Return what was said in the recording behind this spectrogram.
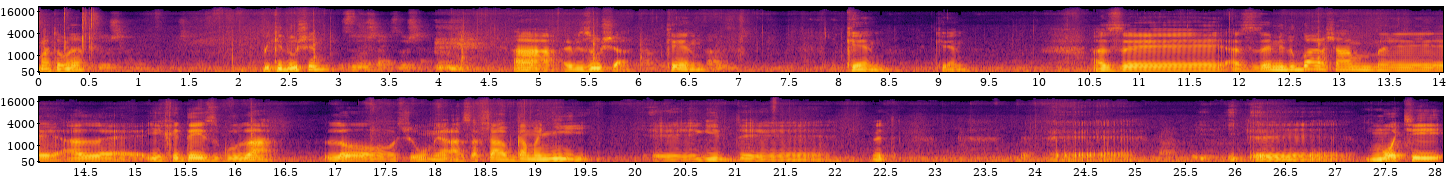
מה אתה אומר? בקידושין? זושה. זושה. אה, רב זושה, כן, כן, כן. אז, אה, אז מדובר שם אה, על אה, יחידי סגולה, לא שהוא אומר, אז עכשיו גם אני אגיד, זאת מוטי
